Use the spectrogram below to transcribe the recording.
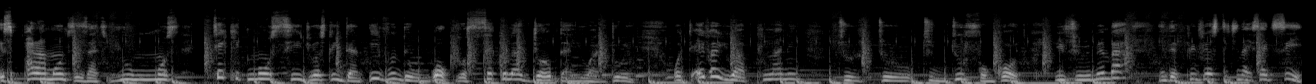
is paramount is that you must take it more seriously than even the work, your secular job that you are doing. Whatever you are planning to to to do for God. If you remember in the previous teaching, I said, see,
